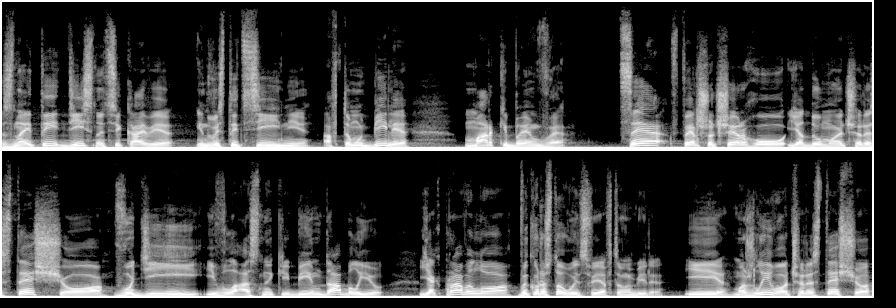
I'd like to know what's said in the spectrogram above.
знайти дійсно цікаві інвестиційні автомобілі марки BMW. Це в першу чергу, я думаю, через те, що водії і власники BMW, як правило, використовують свої автомобілі. І можливо, через те, що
